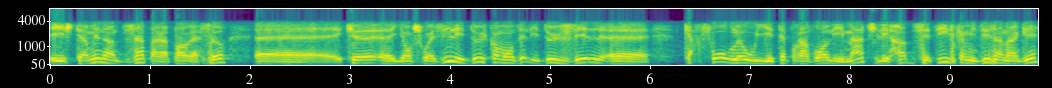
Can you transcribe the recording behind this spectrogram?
Et je termine en disant par rapport à ça, euh, qu'ils euh, ont choisi les deux, comme on dit, les deux villes, euh, Carrefour, là, où ils étaient pour avoir les matchs, les hub cities, comme ils disent en anglais,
